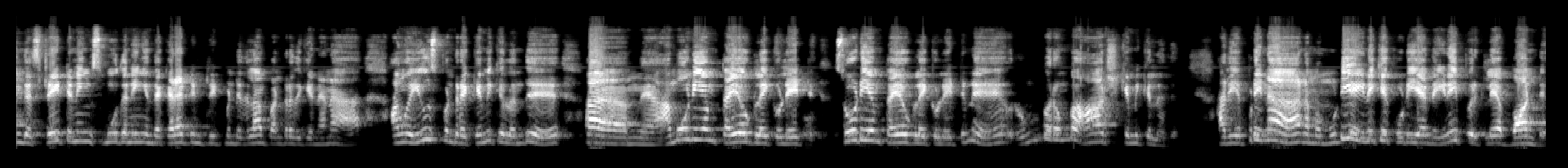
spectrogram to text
இந்த ஸ்ட்ரைட்டனிங் ஸ்மூதனிங் இந்த கெராட்டின் ட்ரீட்மெண்ட் இதெல்லாம் பண்றதுக்கு என்னன்னா அவங்க யூஸ் பண்ற கெமிக்கல் வந்து அமோனியம் தயோக்ளைகோலேட் சோடியம் தயோக்ளைகோலேட்னு ரொம்ப ரொம்ப ஹார்ஷ் கெமிக்கல் அது. அது எப்படின்னா நம்ம முடியை இணைக்கக்கூடிய அந்த இணைப்பு இருக்கு இல்லையா பாண்டு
